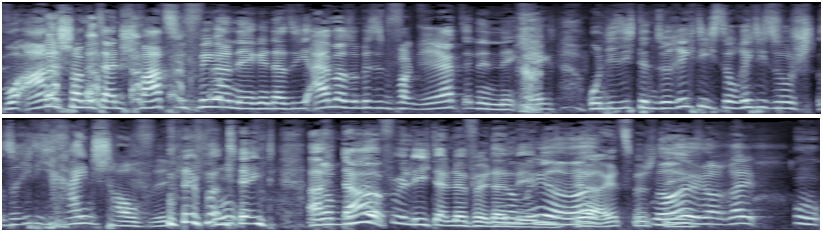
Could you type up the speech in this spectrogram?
wo Arne schon mit seinen schwarzen Fingernägeln, da sich einmal so ein bisschen vergräbt in den Nicknacks und die sich dann so richtig, so richtig, so, so richtig reinschaufelt. Und man denkt, ach, Ja, dafür liegt der Löffel daneben. Ja, Ja, jetzt verstehe ich. ist Oh,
